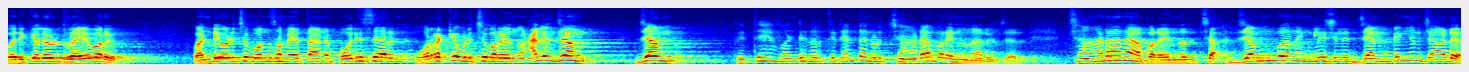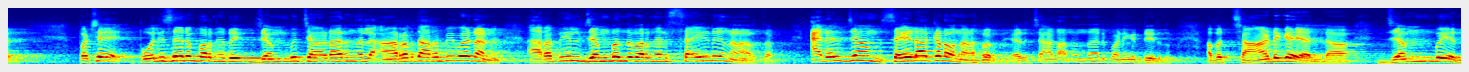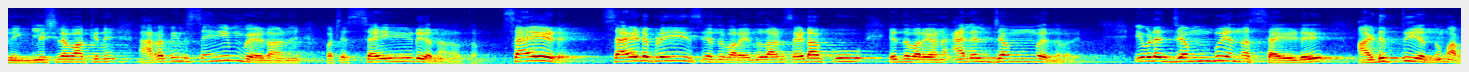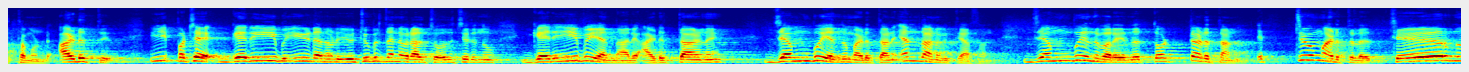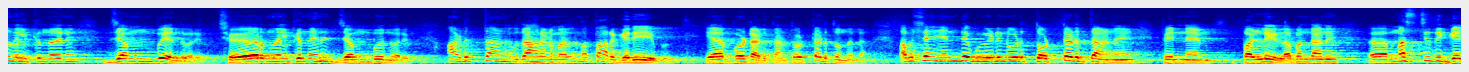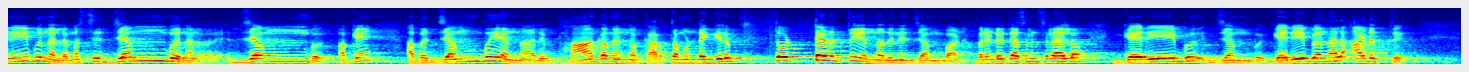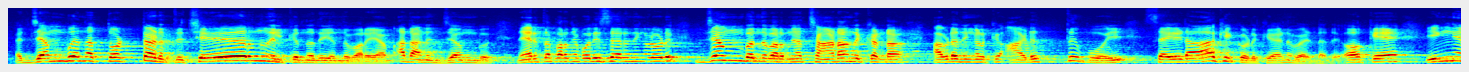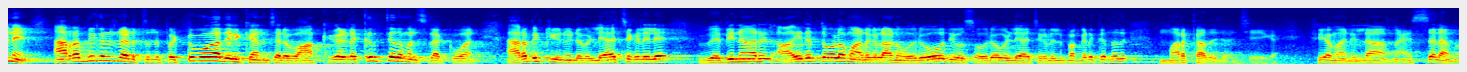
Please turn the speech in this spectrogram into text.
ഒരിക്കലൊരു ഡ്രൈവർ വണ്ടി ഓടിച്ചു പോകുന്ന സമയത്താണ് പോലീസുകാരൻ ഉറക്കെ വിളിച്ചു പറയുന്നു അലൽ ജം ജം. ഇദ്ദേഹം വണ്ടി നിർത്തിയിട്ട് എന്താ എന്നോട് ചാടാൻ പറയുന്നു എന്ന് ആലോചിച്ചത് ചാടാനാ പറയുന്നത്? ജമ്പ് എന്ന ഇംഗ്ലീഷിൽ ജമ്പിങ്ങിന് ചാടുകയാണ് പക്ഷേ പോലീസുകാരൻ പറഞ്ഞത് ജമ്പ് ചാടാനെന്നല്ല അറബ് അറബി വേർഡാണ്. അറബിയിൽ ജമ്പ് എന്ന് പറഞ്ഞാൽ സൈഡ് എന്നാണ് അർത്ഥം. അലൽ ജം സൈഡാക്കണം എന്നാണ് പറഞ്ഞത്. അയാൾ ചാടാൻ നിന്നാൽ പണി കിട്ടിയിരുന്നു. അപ്പോൾ ചാടുകയല്ല ജമ്പ് എന്ന് ഇംഗ്ലീഷിലെ വാക്കിന് അറബിയിൽ സെയിം വേർഡാണ് പക്ഷെ സൈഡ് എന്നാണ് അർത്ഥം. സൈഡ് സൈഡ് പ്ലീസ് എന്ന് പറയുന്നതാണ് സൈഡാക്കൂ എന്ന് പറയാണ് അലൽ ജമ്പ് എന്ന് പറയും. ഇവിടെ ജമ്പ് എന്ന സൈഡ് അടുത്ത് എന്നും അർത്ഥമുണ്ട്. അടുത്ത്. ഈ പക്ഷേ ഗരീബ് ഈയിടെ നമ്മുടെ യൂട്യൂബിൽ തന്നെ ഒരാൾ ചോദിച്ചിരുന്നു ഗരീബ് എന്നാൽ അടുത്താണ്? ജമ്പ് എന്നും അടുത്താണ്. എന്താണ് വ്യത്യാസം? ജമ്പ് എന്ന് പറയുന്നത് തൊട്ടടുത്താണ്. ഏറ്റവും അടുത്തുള്ളത്. ചേർന്ന് നിൽക്കുന്നതിന് ജമ്പ് എന്ന് പറയും. ചേർന്ന് നിൽക്കുന്നതിന് ജമ്പ് എന്ന് പറയും. അടുത്താണ്. ഉദാഹരണം മത്താർ ഗരീബ്. എയർപോർട്ട് അടുത്താണ്. തൊട്ടടുത്തൊന്നുമല്ല. പക്ഷേ എന്റെ വീടിനോട് തൊട്ടടുത്താണ് പിന്നെ പള്ളികൾ. അപ്പം എന്താണ്? മസ്ജിദ് ഗരീബ് എന്നല്ല. മസ്ജിദ് ജമ്പ് എന്നാണ് പറയുക. Jump okay? അപ്പോൾ ജമ്പ് എന്നാൽ ഭാഗം എന്നൊക്കെ അർത്ഥമുണ്ടെങ്കിലും തൊട്ടടുത്ത് എന്നതിന് ജമ്പാണ് അപ്പോൾ രണ്ട് വ്യത്യാസം മനസ്സിലായല്ലോ? ഗരീബ് ജമ്പ് ഗരീബ് എന്നാൽ അടുത്ത്. ജമ്പ് എന്ന തൊട്ടടുത്ത് ചേർന്ന് നിൽക്കുന്നത് എന്ന് പറയാം. അതാണ് ജമ്പ്. നേരത്തെ പറഞ്ഞ പോലീസുകാരൻ നിങ്ങളോട് ജമ്പ് എന്ന് പറഞ്ഞാൽ ചാടാൻ നിൽക്കണ്ട. അവിടെ നിങ്ങൾക്ക് അടുത്ത് പോയി സൈഡാക്കി കൊടുക്കുകയാണ് വേണ്ടത്. ഓക്കെ? ഇങ്ങനെ അറബികളുടെ അടുത്ത് നിന്ന് പെട്ടുപോകാതിരിക്കാൻ ചില വാക്കുകളുടെ കൃത്യത മനസ്സിലാക്കുവാൻ അറബിക് യൂണിയുടെ വെള്ളിയാഴ്ചകളിലെ വെബിനാറിൽ ആയിരത്തോളം ആളുകളാണ് ഓരോ ദിവസവും ഓരോ വെള്ളിയാഴ്ചകളിലും പങ്കെടുക്കുന്നത്. മറക്കാതെ ഞാൻ ചെയ്യുക. ഫിയമാനില്ല മഅസ്സലാമ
